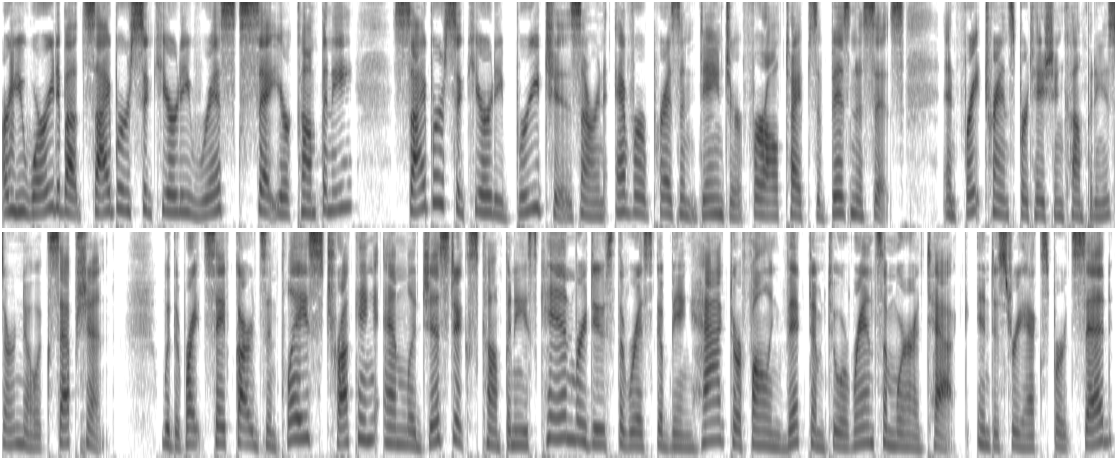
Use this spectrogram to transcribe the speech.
Are you worried about cybersecurity risks at your company? Cybersecurity breaches are an ever present danger for all types of businesses, and freight transportation companies are no exception. With the right safeguards in place, trucking and logistics companies can reduce the risk of being hacked or falling victim to a ransomware attack, industry experts said.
